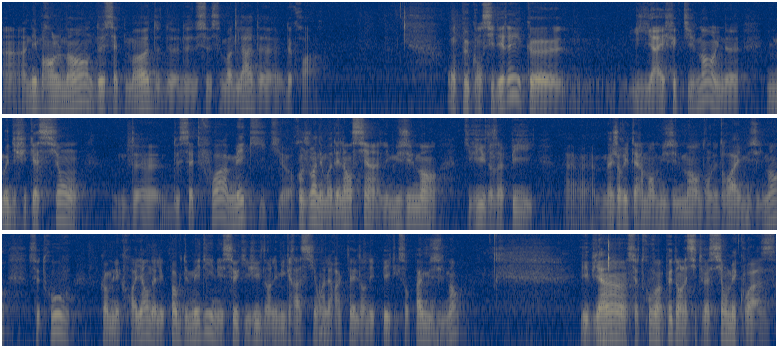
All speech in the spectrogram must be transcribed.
un, ébranlement de, ce, mode-là de, croire. On peut considérer qu'il y a effectivement une, modification de, cette foi, mais qui, rejoint des modèles anciens. Les musulmans qui vivent dans un pays euh, majoritairement musulman, dont le droit est musulman, se trouvent comme les croyants de l'époque de Médine, et ceux qui vivent dans l'émigration à l'heure actuelle dans des pays qui ne sont pas musulmans, eh bien, se trouvent un peu dans la situation mécoise.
